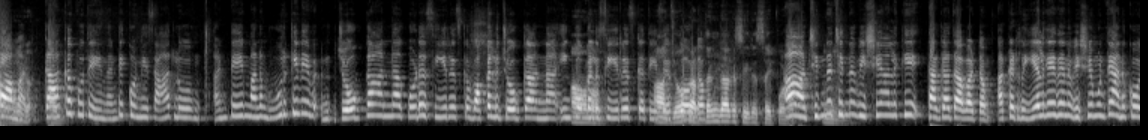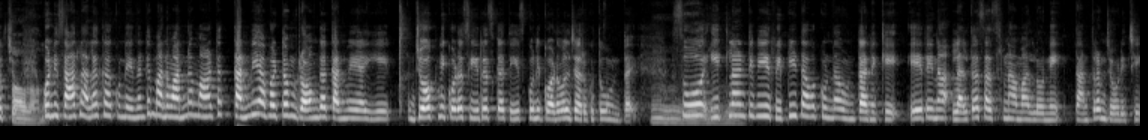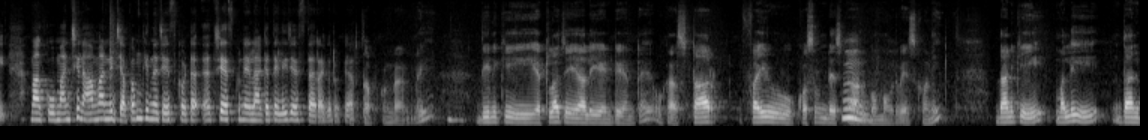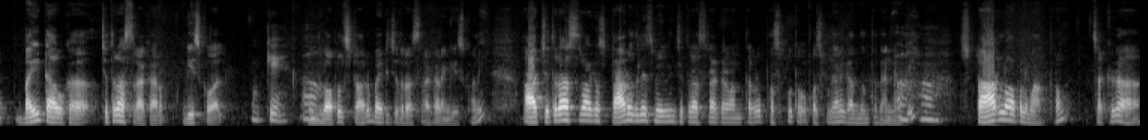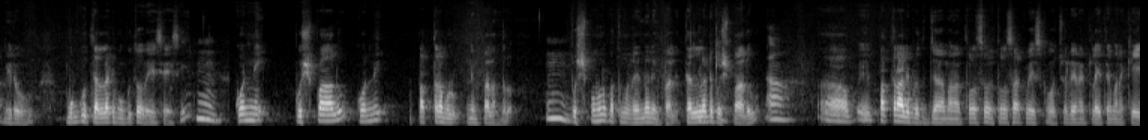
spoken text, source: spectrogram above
కామన్ కాకపోతే ఏంటంటే కొన్నిసార్లు అంటే మనం ఊరికినే జోక్గా అన్నా కూడా సీరియస్గా ఒకళ్ళు జోక్గా అన్నా ఇంకొకళ్ళు సీరియస్గా తీసేసుకోవడం. అయిపోవడం. ఆ చిన్న చిన్న విషయాలకి తగ్గద అవ్వటం. అక్కడ రియల్గా ఏదైనా విషయం ఉంటే అనుకోవచ్చు. కొన్నిసార్లు అలా కాకుండా ఏంటంటే మనం అన్న మాట కన్వే అవ్వటం రాంగ్గా కన్వే అయ్యి జోక్ని కూడా సీరియస్గా తీసుకుని గొడవలు జరుగుతూ ఉంటాయి. సో ఇట్లాంటివి రిపీట్ అవ్వకుండా ఉండటానికి ఏదైనా లలిత సహస్రనామాల్లోని తంత్రం జోడించి మాకు మంచి నామాన్ని జపం కింద చేసుకోట చేసుకునేలాగా తెలియజేస్తారా గురుగారు? తప్పకుండా అండి. దీనికి ఎట్లా చేయాలి ఏంటి అంటే ఒక స్టార్ ఫైవ్ కోసం ఉండే స్టార్ బొమ్మ ఒకటి వేసుకొని దానికి మళ్ళీ దాని బయట ఒక చతురాస్రాకారం గీసుకోవాలి. ఓకే. ముందు లోపల స్టార్ బయట చతురాస్రాకారం గీసుకొని ఆ చతురాస్రాకారం స్టార్ వదిలేసి మిగిలిన చతురాస్రాకారం అంతా కూడా పసుపుతో పసుపు కానీ గంధంతో కానీ నింపి స్టార్ లోపల మాత్రం చక్కగా మీరు ముగ్గు తెల్లటి ముగ్గుతో వేసేసి కొన్ని పుష్పాలు కొన్ని పత్రములు నింపాలి అందులో. పుష్పములు పత్రములు రెండు నింపాలి. తెల్లటి పుష్పాలు పత్రాలు ఇప్పుడు మన తులసి తులసాకు వేసుకోవచ్చు లేనట్లయితే మనకి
